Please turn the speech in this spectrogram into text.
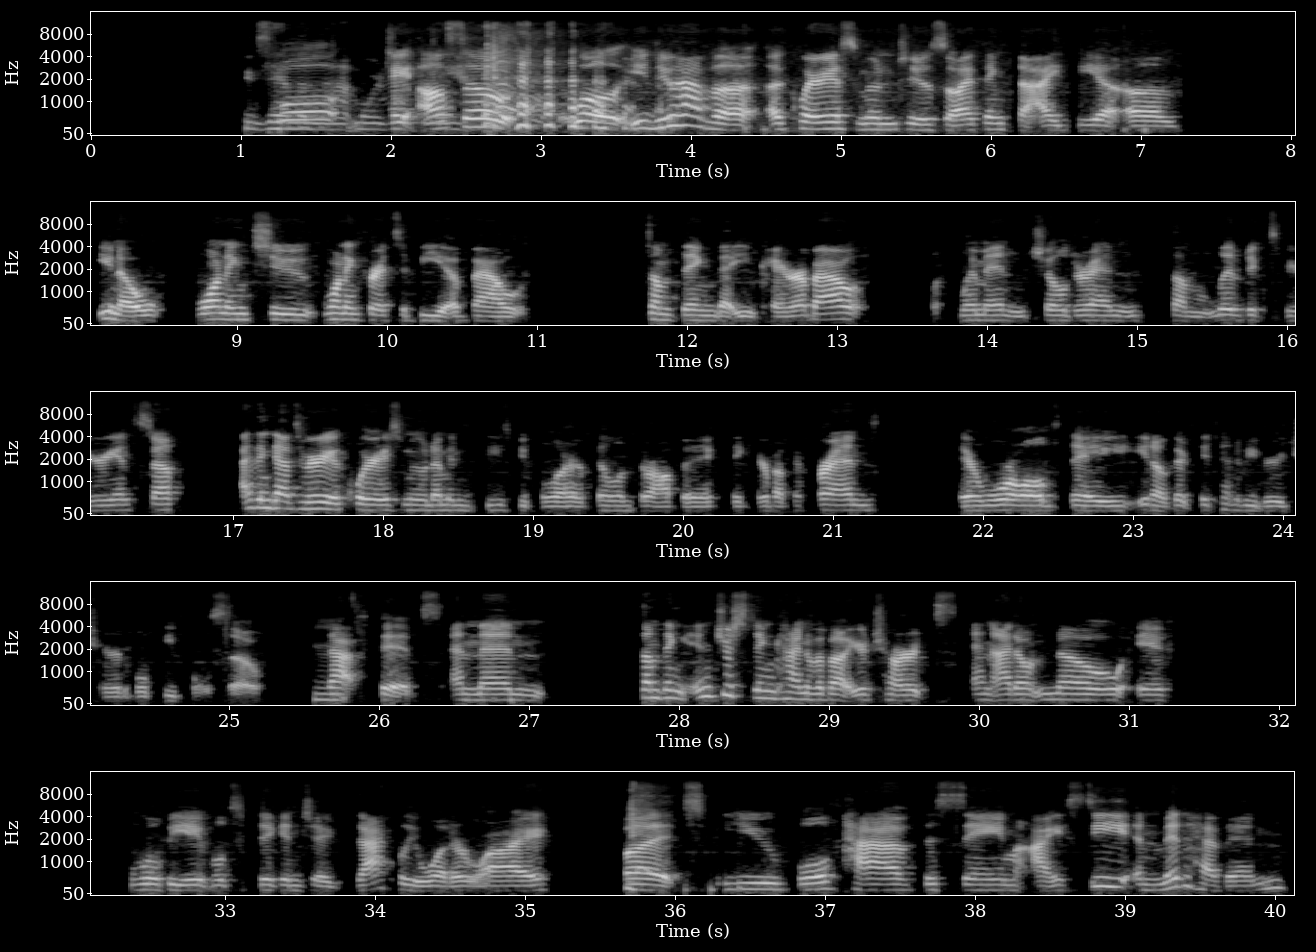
examine well, that more deeply. I also well, you do have a Aquarius moon too, so I think the idea of you know wanting to wanting for it to be about something that you care about women children some lived experience stuff i think that's very aquarius moon i mean these people are philanthropic they care about their friends their world they you know they tend to be very charitable people so mm. that fits and then something interesting kind of about your charts and i don't know if we'll be able to dig into exactly what or why but you both have the same ic and midheaven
